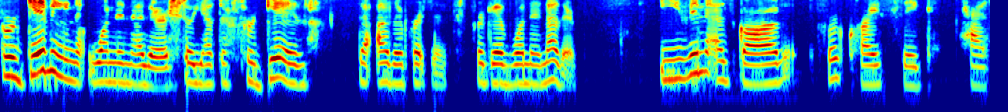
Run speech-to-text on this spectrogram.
Forgiving one another. So, you have to forgive the other person, forgive one another even as God, for Christ's sake, hath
